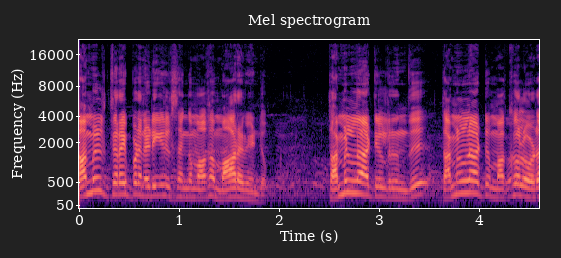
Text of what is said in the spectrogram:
தமிழ் திரைப்பட நடிகர்கள் சங்கமாக மாற வேண்டும். தமிழ்நாட்டிலிருந்து தமிழ்நாட்டு மக்களோட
